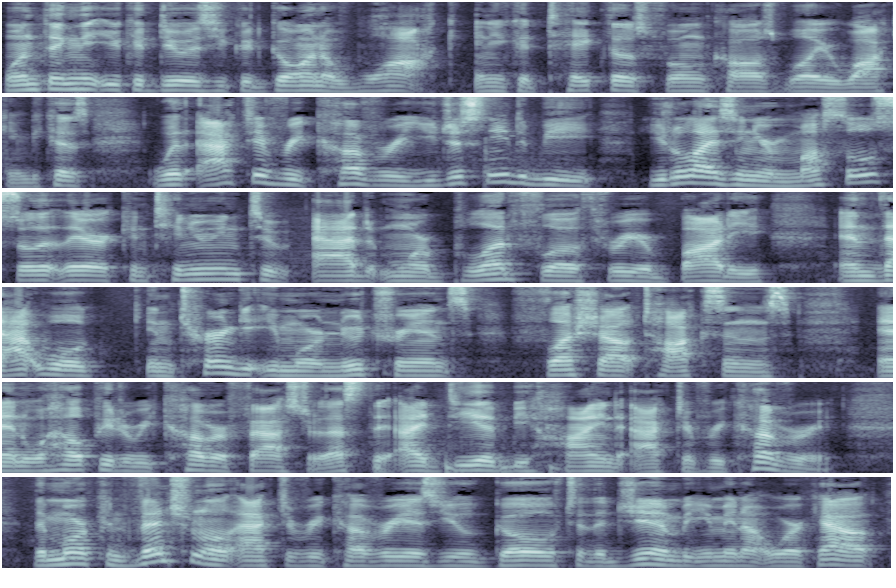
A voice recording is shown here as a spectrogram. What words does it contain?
one thing that you could do is you could go on a walk and you could take those phone calls while you're walking because with active recovery, you just need to be utilizing your muscles so that they're continuing to add more blood flow through your body and that will in turn get you more nutrients, flush out toxins and will help you to recover faster. That's the idea behind active recovery. The more conventional active recovery is you'll go to the gym, but you may not work out,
